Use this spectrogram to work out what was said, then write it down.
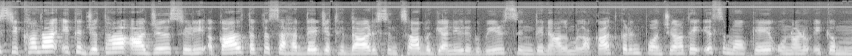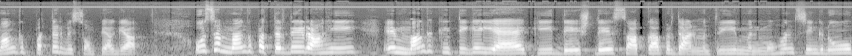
ਸਿੱਖਾਂ ਦਾ ਇੱਕ ਜਥਾ ਅੱਜ ਸ੍ਰੀ ਅਕਾਲ ਤਖਤ ਸਾਹਿਬ ਦੇ ਜਥੇਦਾਰ ਸਿੰਘ ਸਾਹਿਬ ਗਿਆਨੀ ਰਗਵੀਰ ਸਿੰਘ ਦੇ ਨਾਲ ਮੁਲਾਕਾਤ ਕਰਨ ਪਹੁੰਚਿਆ ਤੇ ਇਸ ਮੌਕੇ ਉਹਨਾਂ ਨੂੰ ਇੱਕ ਮੰਗ ਪੱਤਰ ਵੀ ਸੌਂਪਿਆ ਗਿਆ। ਉਸ ਮੰਗ ਪੱਤਰ ਦੇ ਰਾਹੀਂ ਇਹ ਮੰਗ ਕੀਤੀ ਗਈ ਹੈ ਕਿ ਦੇਸ਼ ਦੇ ਸਾਬਕਾ ਪ੍ਰਧਾਨ ਮੰਤਰੀ ਮਨਮੋਹਨ ਸਿੰਘ ਨੂੰ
